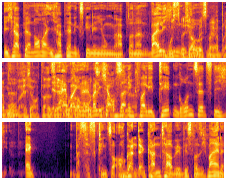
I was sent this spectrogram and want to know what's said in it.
ich habe ja nochmal, ich habe ja nichts gegen den Jungen gehabt, sondern weil ich Du musst ihn mich auch so, ein bisschen mehr bremsen, ne? weil ich auch da ja, sehr nein, weil, weil ich ja auch seine. Qualitäten grundsätzlich was das klingt so arrogant erkannt habe, ihr wisst, was ich meine.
